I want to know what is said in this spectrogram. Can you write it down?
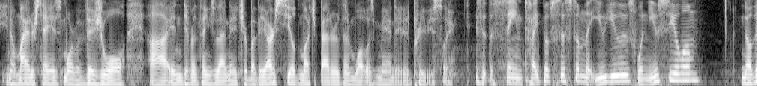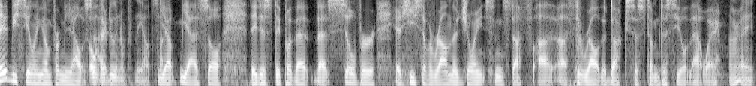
you know, my understanding is more of a visual uh, in different things of that nature, but they are sealed much better than what was mandated previously. Is it the same type of system that you use when you seal them? No, they'd be sealing them from the outside. Oh, they're doing them from the outside. Yep. Yeah. So they just they put that that silver adhesive around the joints and stuff uh, uh, throughout the duct system to seal it that way. All right.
